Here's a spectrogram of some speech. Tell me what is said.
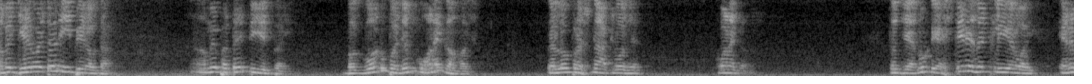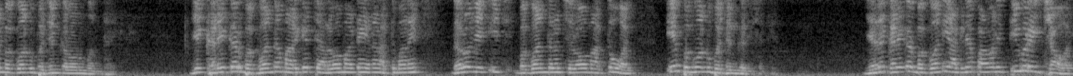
અમે ઘેર હોય તો નહીં ફેરવતા. અમે પતાવી દઈએ જ ભાઈ. ભગવાનનું ભજન કોને ગમે છે? પહેલો પ્રશ્ન આટલો છે. કોને ગમે? તો જેનું ડેસ્ટિનેશન ક્લિયર હોય, એને ભગવાનનું ભજન કરવાનું મન થાય. જે ખરેખર ભગવાનના માર્ગે ચાલવા માટે એના આત્માને દરરોજ એક ઈચ્છ ભગવાન તરફ ચલાવવા માંગતો હોય, એ ભગવાનનું ભજન કરી શકે. જેને ખરેખર ભગવાનની આજ્ઞા પાડવાની તીવ્ર ઈચ્છા હોય,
